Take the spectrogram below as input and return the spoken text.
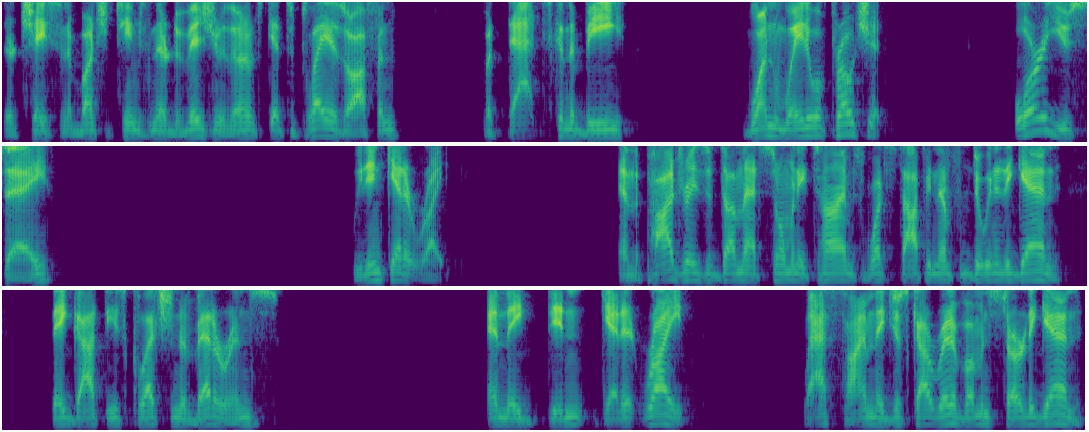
They're chasing a bunch of teams in their division who don't get to play as often, but that's going to be one way to approach it. Or you say, we didn't get it right. And the Padres have done that so many times. What's stopping them from doing it again? They got these collection of veterans and they didn't get it right. Last time they just got rid of them and started again.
